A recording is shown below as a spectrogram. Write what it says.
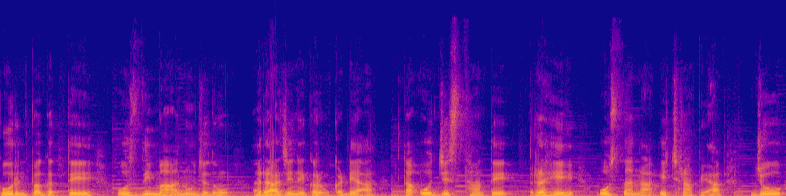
ਪੂਰਨ ਭਗਤ ਤੇ ਉਸ ਦੀ ਮਾਂ ਨੂੰ ਜਦੋਂ ਰਾਜੇ ਨੇ ਘਰੋਂ ਕੱਢਿਆ, ਤਾਂ ਉਹ ਜਿਸ ਥਾਂ ਤੇ ਰਹੇ, ਉਸ ਦਾ ਨਾਂ ਇਛਰਾ ਪਿਆ, ਜੋ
